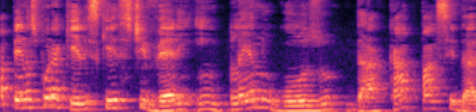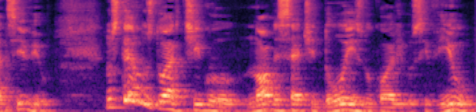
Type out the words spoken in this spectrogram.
apenas por aqueles que estiverem em pleno gozo da capacidade civil. Nos termos do artigo 972 do Código Civil,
